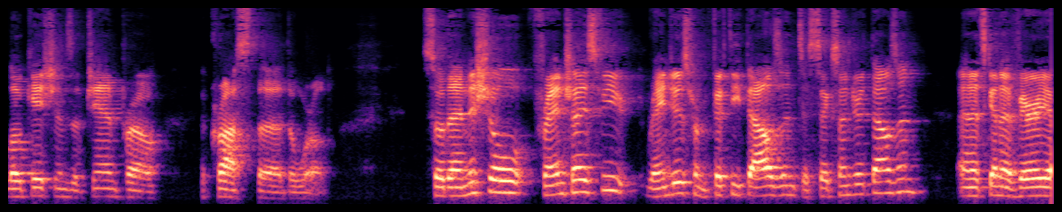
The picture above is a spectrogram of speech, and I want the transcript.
locations of JanPro across the, the world. So the initial franchise fee ranges from 50,000 to 600,000 and it's going to vary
